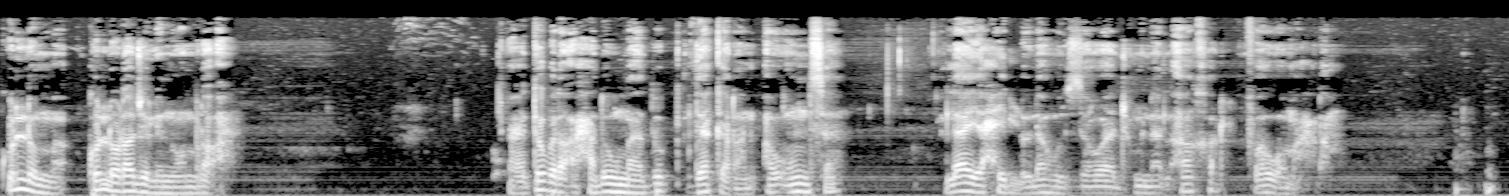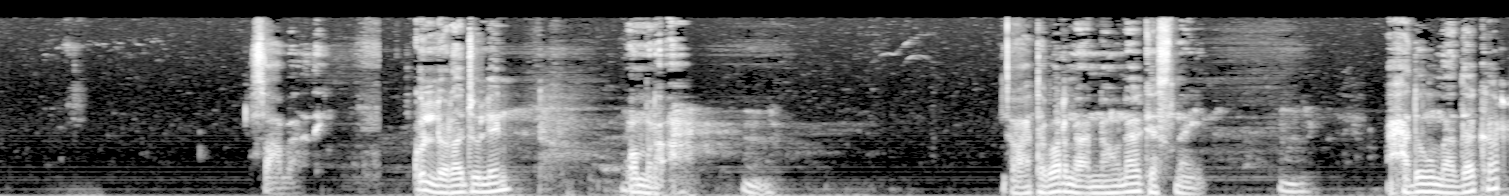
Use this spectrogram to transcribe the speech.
كل ما كل رجل وامرأة اعتبر أحدهما ذكرا أو أنثى لا يحل له الزواج من الآخر فهو محرم. صعب هذه. كل رجل وامرأة. لو اعتبرنا أن هناك اثنين. أحدهما ذكر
